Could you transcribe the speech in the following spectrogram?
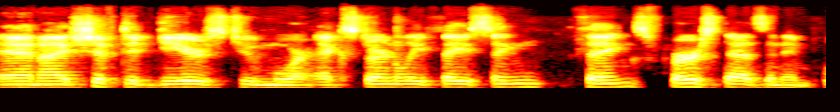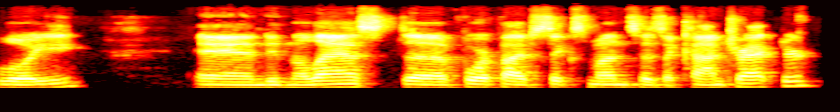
And I shifted gears to more externally facing things, first as an employee, and in the last uh, four, five, six months as a contractor.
